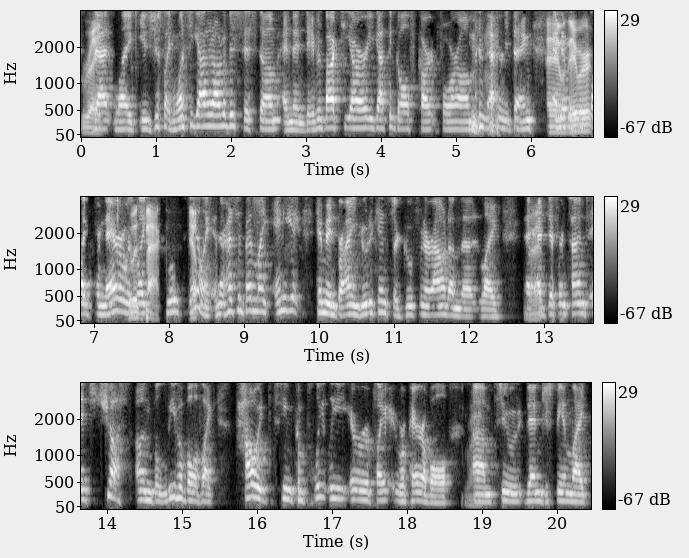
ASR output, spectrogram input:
right. that like it's just like once he got it out of his system, and then David Bakhtiari got the golf cart for him and mm-hmm. everything. and, and it was were, like from there it was, it was like smooth sailing. Yep. And there hasn't been like any him and Brian Gutekunst are goofing around on the like right. at, different times. It's just unbelievable of like how it seemed completely irreparable right. um, to then just being like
